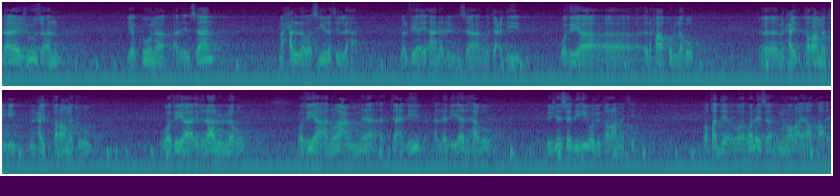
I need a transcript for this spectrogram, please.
لا يجوز أن يكون الإنسان محل وسيلة لها. بل فيها إهانة للإنسان وتعذيب وفيها آه، إرهاق له آه، من حيث كرامته من حيث كرامته وفيها إذلال له وفيها أنواع من التعذيب الذي يذهب بجسده وبكرامته. وقد وليس من ورائها طائر.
